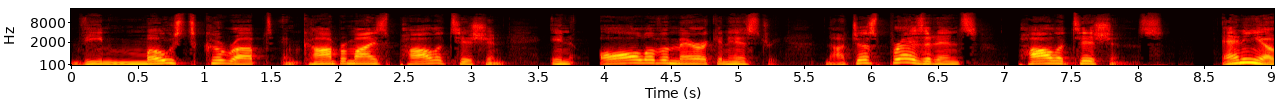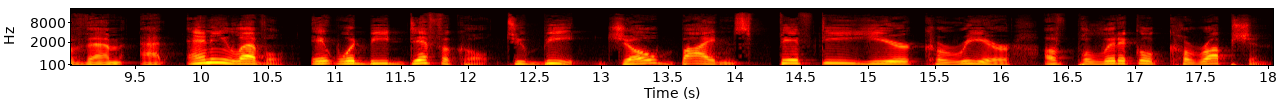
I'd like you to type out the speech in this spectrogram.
the most corrupt and compromised politician in all of American history. Not just presidents, politicians. Any of them at any level, it would be difficult to beat Joe Biden's 50 year career of political corruption.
